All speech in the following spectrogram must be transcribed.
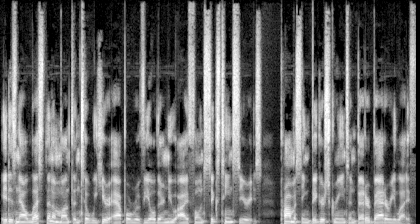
It is now less than a month until we hear Apple reveal their new iPhone 16 series, promising bigger screens and better battery life,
